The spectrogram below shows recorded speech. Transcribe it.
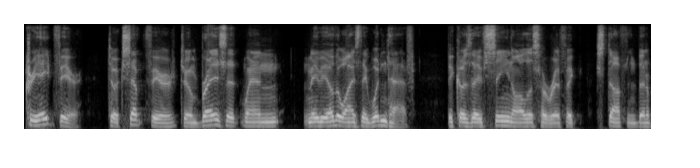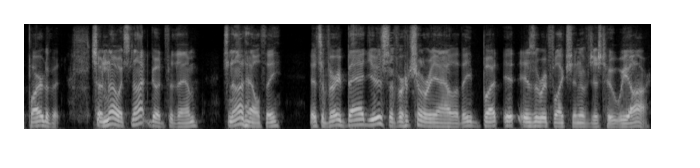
create fear to accept fear, to embrace it when maybe otherwise they wouldn't have because they've seen all this horrific stuff and been a part of it. So, no, it's not good for them. It's not healthy. It's a very bad use of virtual reality, but it is a reflection of just who we are.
